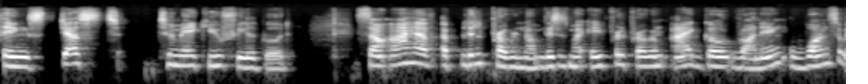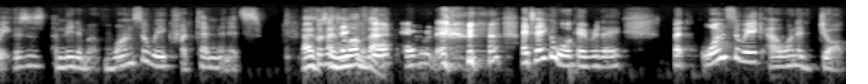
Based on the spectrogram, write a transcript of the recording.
things just to make you feel good. So I have a little program. This is my April program. I go running once a week. This is a minimum once a week for 10 minutes. That's, I, I love that. Every day. I take a walk every day, but once a week I want to jog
